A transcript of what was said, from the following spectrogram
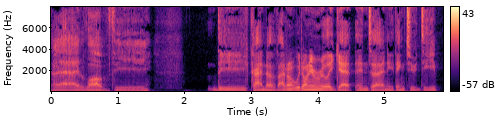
I, I love the the kind of I don't we don't even really get into anything too deep,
